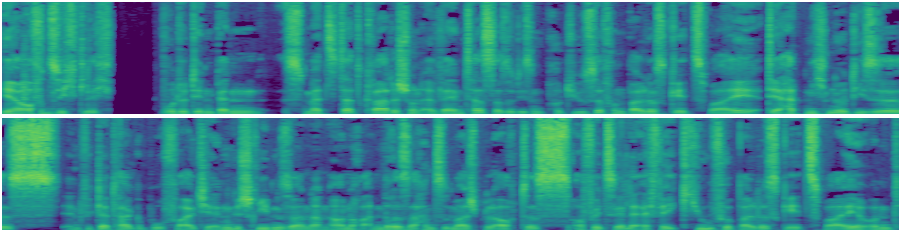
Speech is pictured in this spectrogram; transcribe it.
Ja, offensichtlich. Wo du den Ben Smetstad gerade schon erwähnt hast, also diesen Producer von Baldur's Gate 2, der hat nicht nur dieses Entwicklertagebuch für IGN geschrieben, sondern auch noch andere Sachen, zum Beispiel auch das offizielle FAQ für Baldur's Gate 2 und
